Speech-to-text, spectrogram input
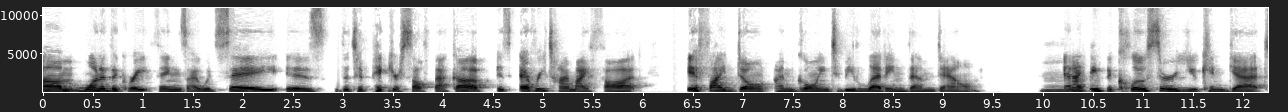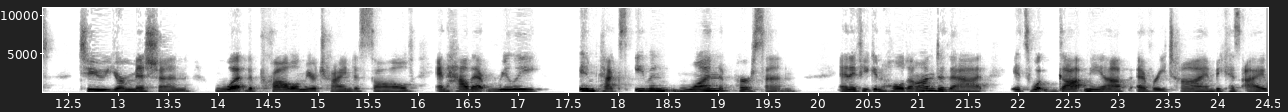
um, one of the great things i would say is the to pick yourself back up is every time i thought if i don't i'm going to be letting them down mm. and i mm. think the closer you can get to your mission what the problem you're trying to solve and how that really impacts even one person and if you can hold on to that it's what got me up every time because i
